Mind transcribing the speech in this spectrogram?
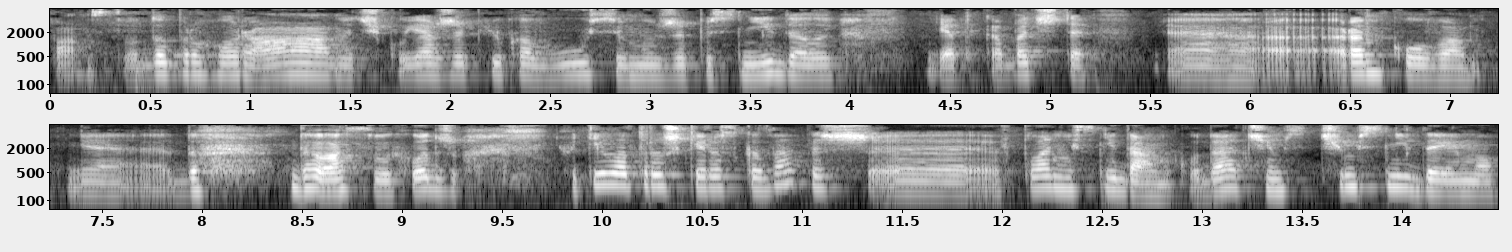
Панство, доброго раночку. Я вже п'ю кавусю, ми вже поснідали. Я така, бачите, ранкова е, до, до вас виходжу. Хотіла трошки розказати ж е, в плані сніданку, да, чим, чим снідаємо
